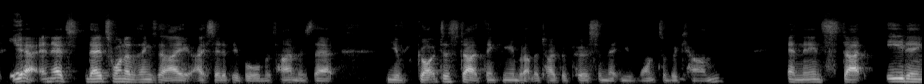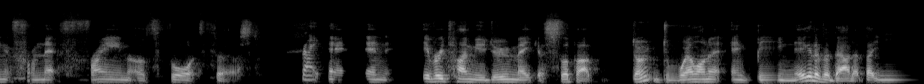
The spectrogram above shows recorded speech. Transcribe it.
Yeah and that's that's one of the things that i i say to people all the time is that you've got to start thinking about the type of person that you want to become and then start eating from that frame of thought first. Right. And, and every time you do make a slip up, don't dwell on it and be negative about it, but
